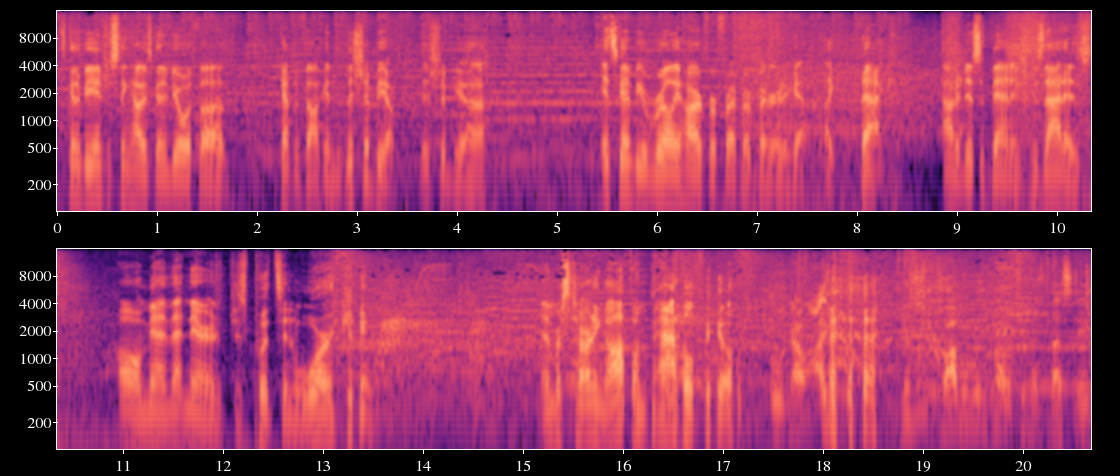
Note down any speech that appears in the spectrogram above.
It's gonna be interesting how he's gonna deal with uh, Captain Falcon. This should be a. This should be a. It's gonna be really hard for Fred Fredburger to get like back out of disadvantage because that is. Oh man, that Nair just puts in work. and we're starting off on Battlefield. Ooh, now I. this is probably Palutena's best stage.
